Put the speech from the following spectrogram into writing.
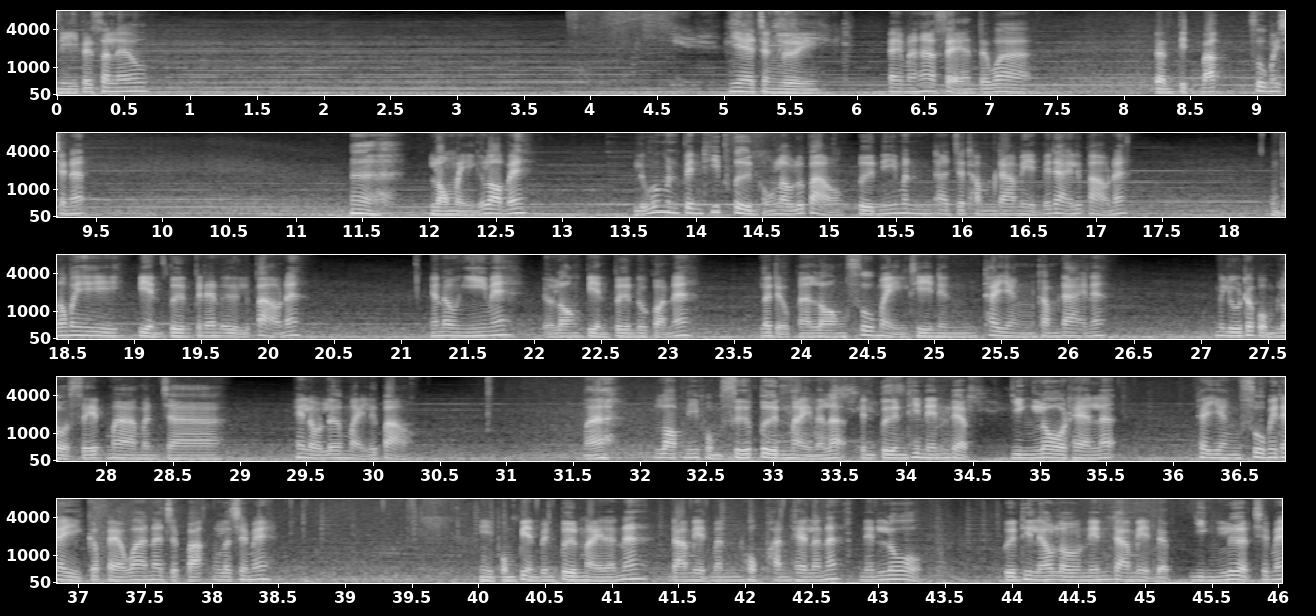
หนีไปซะแล้ว แย่จังเลย ได้มาห้าแสนแต่ว่าดันติดบั๊กสู้ไม่ชนะออลองใหม่อีกรอบไหม หรือว่ามันเป็นที่ปืนของเราหรือเปล่า ปืนนี้มันอาจจะทำดาเมจไม่ได้หรือเปล่านะ ผมต้องไปเปลี่ยนปืนเป็นอันอื่นหรือเปล่านะ งั้นเอางี้ไหมเดี๋ยวลองเปลี่ยนปืนดูก่อนนะ แล้วเดี๋ยวมาลองสู้ใหม่อีกทีหนึ่งถ้ายังทำได้นะ ไม่รู้ถ้าผมโหลดเซฟมามันจะ ให้เราเริ่มใหม่หรือเปล่า มารอบนี้ผมซื้อปืนใหม่มาละเป็นปืนที่เน้นแบบยิงโล่แทนละ ถ้ายังสู้ไม่ได้อีกก็แปลว่าน่าจะบั๊กแล้วใช่ไหมนี่ผมเปลี่ยนเป็นปืนใหม่แล้วนะ ดาเมจมัน 6,000 แทนแล้วนะ เน้นโล่ ปืนที่แล้วเราเน้นดาเมจแบบยิงเลือดใช่ไหม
